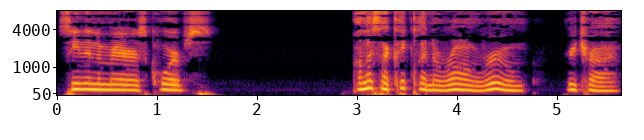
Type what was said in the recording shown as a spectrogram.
Seen in the mirror's corpse. Unless I clicked in the wrong room. Retry.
